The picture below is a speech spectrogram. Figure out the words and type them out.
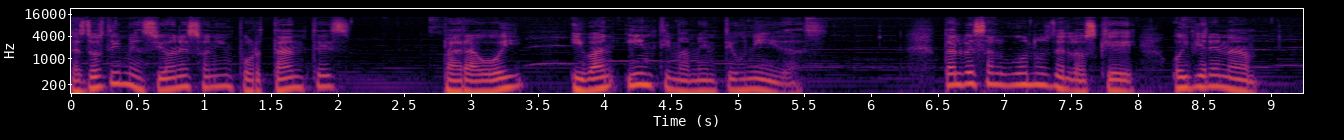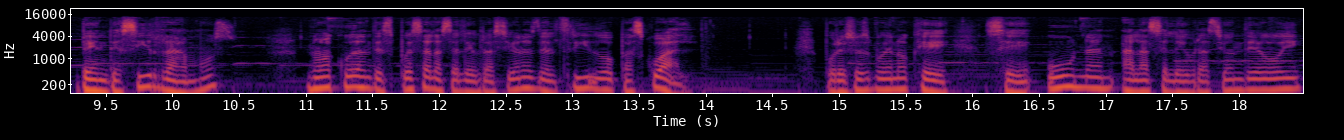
Las dos dimensiones son importantes para hoy y van íntimamente unidas. Tal vez algunos de los que hoy vienen a bendecir ramos no acudan después a las celebraciones del triduo pascual. Por eso es bueno que se unan a la celebración de hoy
